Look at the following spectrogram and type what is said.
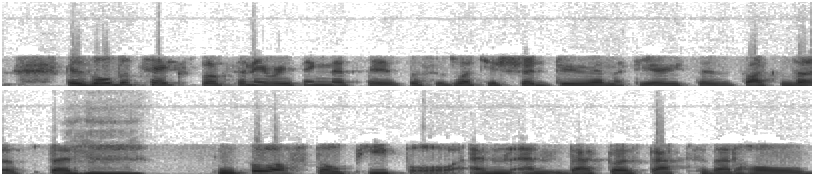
There's all the textbooks and everything that says this is what you should do, and the theory says it's like this, but mm-hmm. people are still people, and and that goes back to that whole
